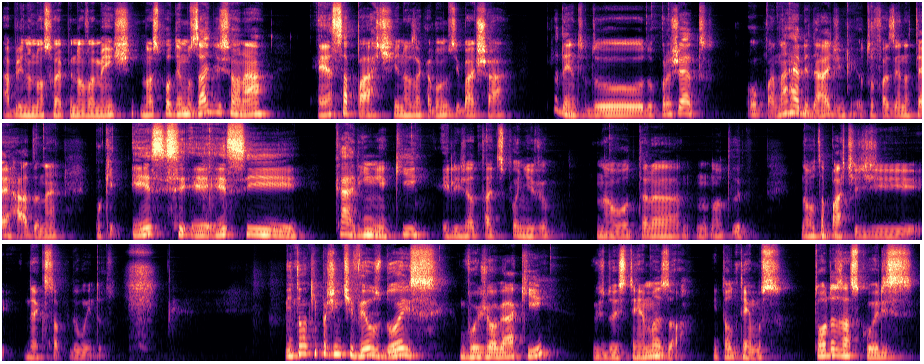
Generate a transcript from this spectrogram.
abrindo o nosso app novamente, nós podemos adicionar essa parte que nós acabamos de baixar para dentro do, do projeto. Opa, na realidade, eu estou fazendo até errado, né? Porque esse, esse carinha aqui, ele já está disponível na outra, na outra na outra parte de desktop do Windows. Então aqui para a gente ver os dois, vou jogar aqui os dois temas, ó. Então temos todas as cores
